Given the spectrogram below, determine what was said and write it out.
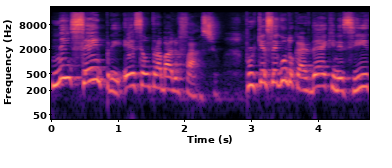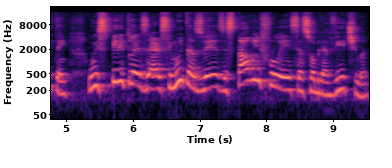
Nem sempre esse é um trabalho fácil. Porque, segundo Kardec, nesse item, o espírito exerce muitas vezes tal influência sobre a vítima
